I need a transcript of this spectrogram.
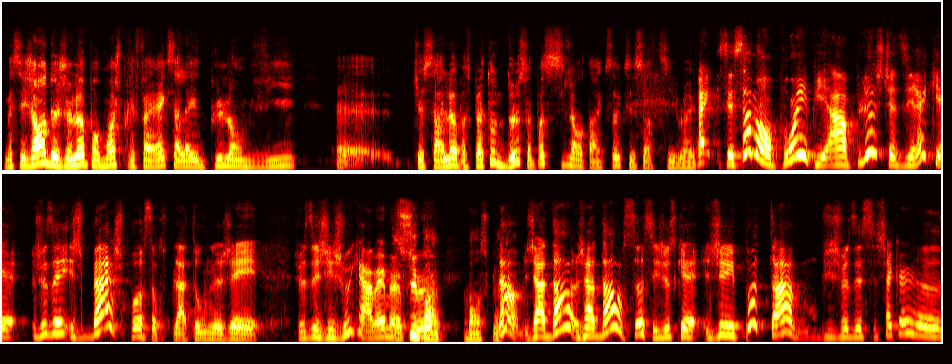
Mais ces genres de jeux-là, pour moi, je préférais que ça ait une plus longue vie. Euh, que ça a. Parce que Splatoon 2, ça pas si longtemps que ça que c'est sorti, right? Ben, c'est ça mon point. Puis en plus, je te dirais que je veux dire, je bâche pas sur Splatoon. là. J'ai. Je veux dire, j'ai joué quand même un Super peu. bon Splatoon. Non, j'adore, j'adore ça. C'est juste que j'ai pas de temps. Puis je veux dire, chacun, là,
